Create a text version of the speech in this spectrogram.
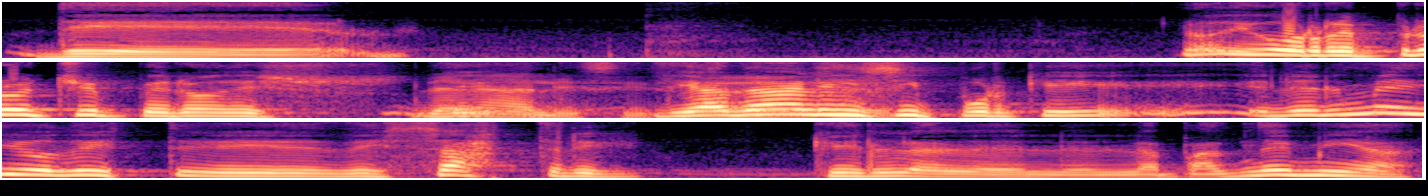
de, no digo reproche, pero de, De análisis, de eh, análisis, porque en el medio de este desastre que es la, la- la pandemia,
